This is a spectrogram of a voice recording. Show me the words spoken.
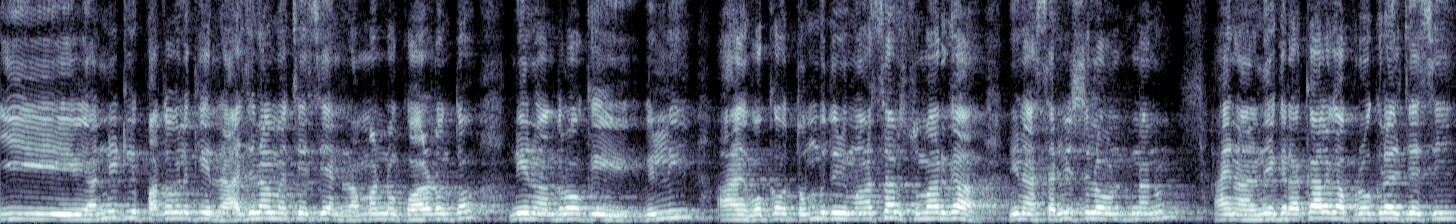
ఈ అన్నిటి పదవులకి రాజీనామా చేసి ఆయన రమ్మడం కోరడంతో నేను అందులోకి వెళ్ళి ఒక తొమ్మిది మాసాలు సుమారుగా నేను ఆ సర్వీసులో ఉంటున్నాను. ఆయన అనేక రకాలుగా ప్రోగ్రాలు చేసి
